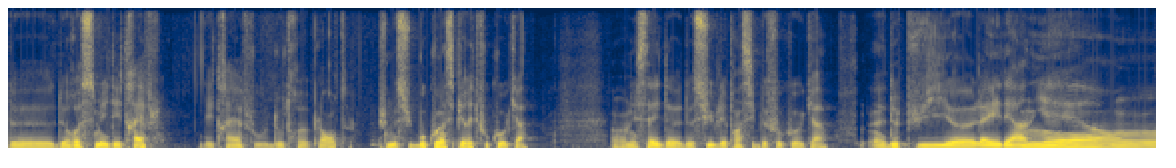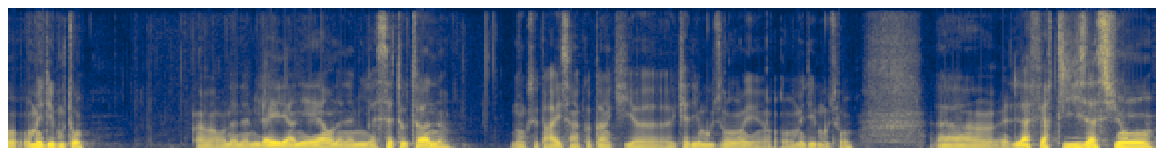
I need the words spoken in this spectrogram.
de, ressemer des trèfles, des trèfles ou d'autres plantes. Je me suis beaucoup inspiré de Fukuoka. On essaye de, suivre les principes de Fukuoka. Euh, depuis euh, l'année dernière, on, met des moutons. Euh, on en a mis l'année dernière, on en a mis à cet automne. Donc c'est pareil, c'est un copain qui, qui, a des moutons et on met des moutons. la fertilisation,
